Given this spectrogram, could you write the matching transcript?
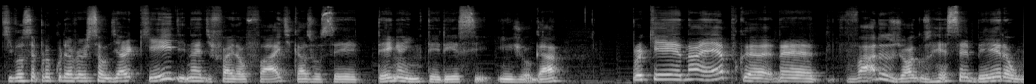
que você procure a versão de arcade, né, de Final Fight, caso você tenha interesse em jogar. Porque na época, né, vários jogos receberam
